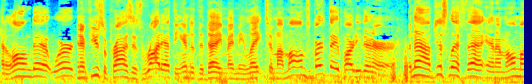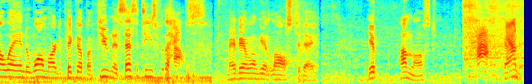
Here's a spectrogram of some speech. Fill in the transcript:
Had a long day at work and a few surprises right at the end of the day made me late to my mom's birthday party dinner. But now I've just left that and I'm on my way into Walmart to pick up a few necessities for the house. Maybe I won't get lost today. Yep, I'm lost. Ah, found it.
